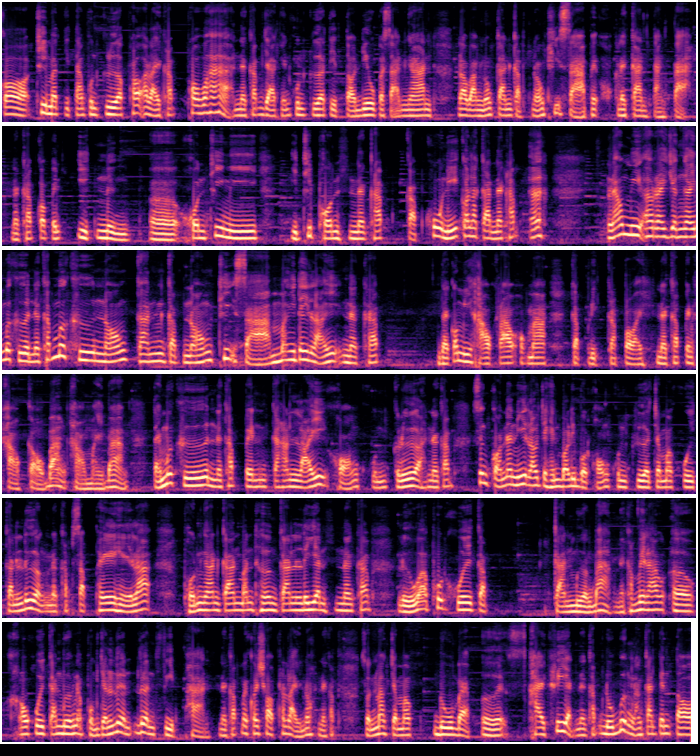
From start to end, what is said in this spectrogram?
ก็ที่มาติดตามคุณเกลือ เพราะอะไรครับ เพราะว่านะครับอยากเห็นคุณเกลือติดต่อดิวประสานงาน ระหว่างน้องกันกับน้องทิสาไปออกรายการต่างๆนะครับ ก็เป็นอีกหนึ่งคนที่มีอิทธิพลนะครับกับคู่นี้ก็แล้วกันนะครับอะแล้วมีอะไรยังไงเมื่อคืนนะครับ เมื่อคืนน้องกันกับน้องทิสาไม่ได้ไลฟ์นะครับ แต่ก็มีข่าวคราวออกมากับปริกระปล่อยนะครับเป็นข่าวเก่าบ้างข่าวใหม่บ้าง แต่เมื่อคืนนะครับเป็นการไลฟ์ของคุณเกลือนะครับซึ่งก่อนหน้านี้เราจะเห็นบริบทของคุณเกลือจะมาคุยกันเรื่องนะครับสัพเพเหระผลงานการบันเทิงการเรียนนะครับหรือว่าพูดคุยกับ การเมืองบ้างนะครับ เวลาเออเขาคุยการเมืองนะผมจะเลื่อนเลื่อนฟีดผ่านนะครับ ไม่ค่อยชอบเท่าไหร่เนาะนะครับ ส่วนมากจะมาดูแบบเออคลายเครียดนะครับ ดูเบื้องหลังการเป็นต่อ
